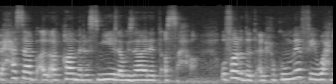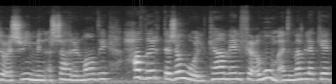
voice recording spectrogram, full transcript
بحسب الأرقام الرسمية لوزارة الصحة. وفرضت الحكومة في 21 من الشهر الماضي حظر تجول كامل في عموم المملكة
